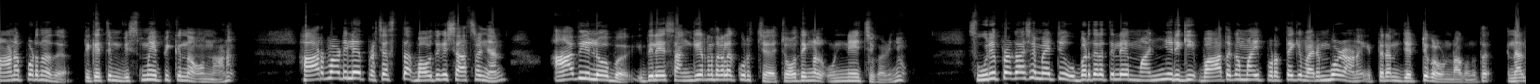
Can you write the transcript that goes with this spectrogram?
കാണപ്പെടുന്നത് തികച്ചും വിസ്മയിപ്പിക്കുന്ന ഒന്നാണ്. ഹാർവാർഡിലെ പ്രശസ്ത ഭൗതിക ശാസ്ത്രജ്ഞൻ ആവി ലോബ് ഇതിലെ സങ്കീർണതകളെക്കുറിച്ച് ചോദ്യങ്ങൾ ഉന്നയിച്ചു കഴിഞ്ഞു. സൂര്യപ്രകാശമേറ്റ് ഉപരിതലത്തിലെ മഞ്ഞുരുകി വാതകമായി പുറത്തേക്ക് വരുമ്പോഴാണ് ഇത്തരം ജെറ്റുകൾ ഉണ്ടാകുന്നത്. എന്നാൽ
